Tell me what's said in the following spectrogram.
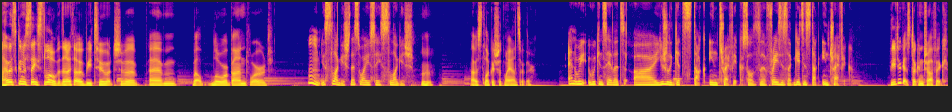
I was going to say slow, but then I thought it would be too much of a, um, well, lower band word. Hmm, it's sluggish. That's why you say sluggish. I was sluggish with my answer there. And we, we can say that I usually get stuck in traffic. So the phrase is like getting stuck in traffic. You do get stuck in traffic.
